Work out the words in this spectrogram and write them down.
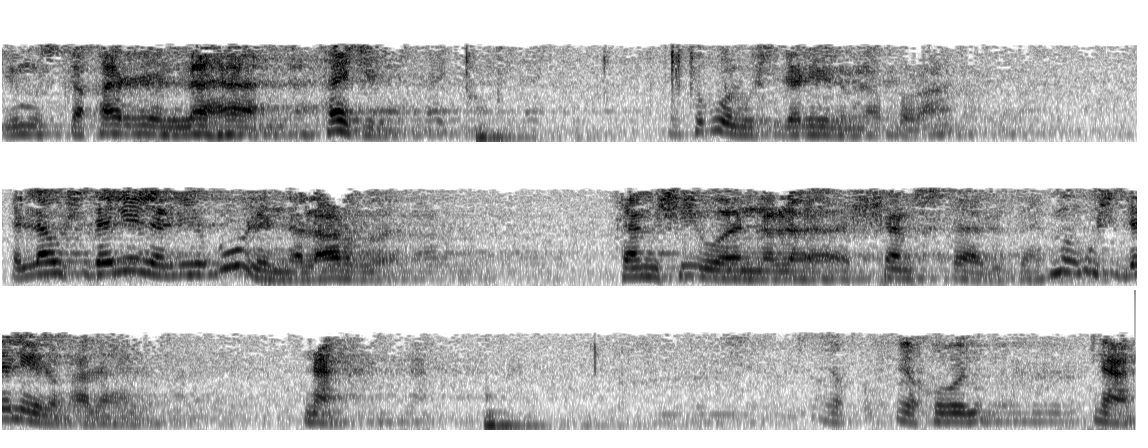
لمستقر لها تجري. تقول وش دليل من القرآن؟ إلا وش دليل اللي يقول إن الأرض تمشي وأن الشمس ثابتة؟ وش دليله على هذا؟ نعم. يقول نعم.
